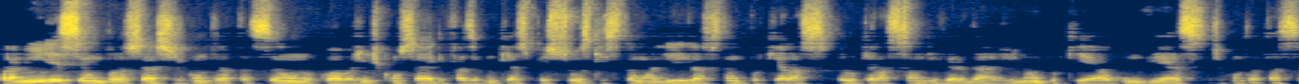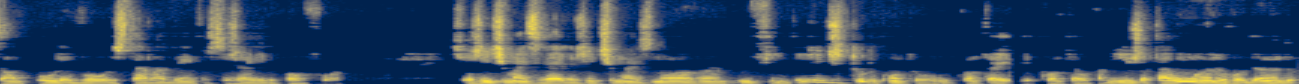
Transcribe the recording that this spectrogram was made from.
Para mim, esse é um processo de contratação no qual a gente consegue fazer com que as pessoas que estão ali, elas estão porque elas, pelo que elas são de verdade, não porque é algum viés de contratação o levou a estar lá dentro, seja ele qual for. Tinha gente mais velha, gente mais nova, enfim, tem gente de tudo quanto, quanto, é, quanto é o caminho. Já está um ano rodando,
